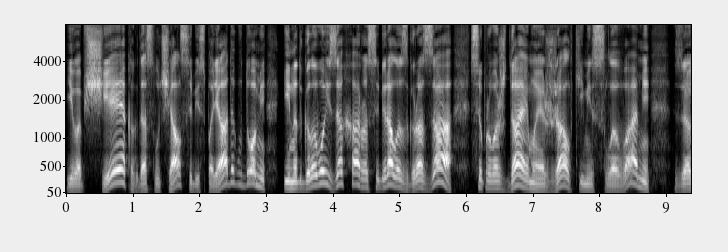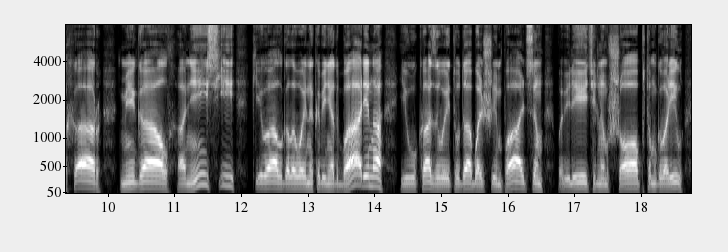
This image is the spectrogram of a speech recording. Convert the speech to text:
и вообще, когда случался беспорядок в доме, и над головой Захара собиралась гроза, сопровождаемая жалкими словами, Захар мигал Анисьи, кивал головой на кабинет барина и, указывая туда большим пальцем, повелительным шептом говорил —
